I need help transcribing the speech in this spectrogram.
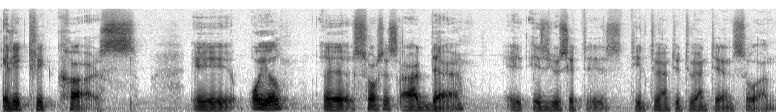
electric cars. Uh, oil uh, sources are there, as you said, till 2020 and so on.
